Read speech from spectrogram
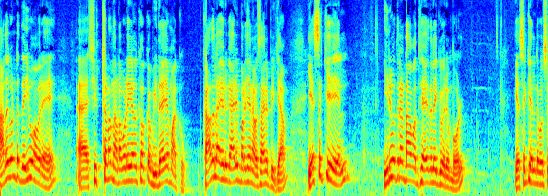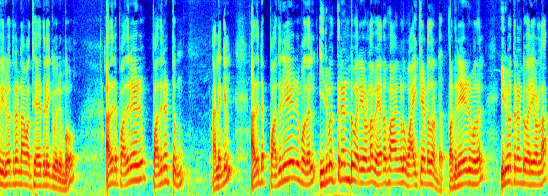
അതുകൊണ്ട് ദൈവം അവരെ ശിക്ഷണ നടപടികൾക്കൊക്കെ വിധേയമാക്കും. കാതലായ ഒരു കാര്യം പറഞ്ഞ് ഞാൻ അവസാനിപ്പിക്കാം. എസ് കെ എൽ ഇരുപത്തിരണ്ടാം അധ്യായത്തിലേക്ക് വരുമ്പോൾ എസ് കെ എല്ലിന്റെ പുസ്തകം ഇരുപത്തിരണ്ടാം അധ്യായത്തിലേക്ക് വരുമ്പോൾ അതിന്റെ പതിനേഴും പതിനെട്ടും അല്ലെങ്കിൽ അതിന്റെ പതിനേഴ് മുതൽ ഇരുപത്തിരണ്ട് വരെയുള്ള വേദഭാഗങ്ങൾ വായിക്കേണ്ടതുണ്ട്. പതിനേഴ് മുതൽ ഇരുപത്തിരണ്ട് വരെയുള്ള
